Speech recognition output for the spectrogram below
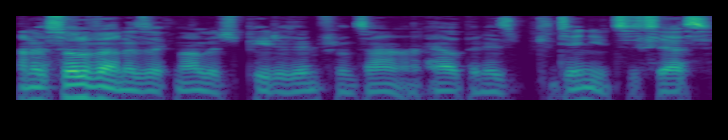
And O'Sullivan has acknowledged Peters' influence and help in his continued success.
